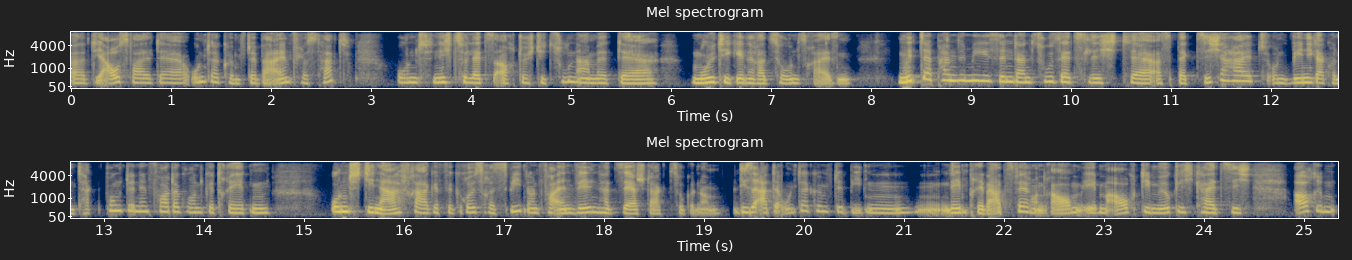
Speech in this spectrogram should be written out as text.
äh, die Auswahl der Unterkünfte beeinflusst hat und nicht zuletzt auch durch die Zunahme der Multigenerationsreisen. Mit der Pandemie sind dann zusätzlich der Aspekt Sicherheit und weniger Kontaktpunkte in den Vordergrund getreten und die Nachfrage für größere Suiten und vor allem Villen hat sehr stark zugenommen. Diese Art der Unterkünfte bieten neben Privatsphäre und Raum eben auch die Möglichkeit, sich auch im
